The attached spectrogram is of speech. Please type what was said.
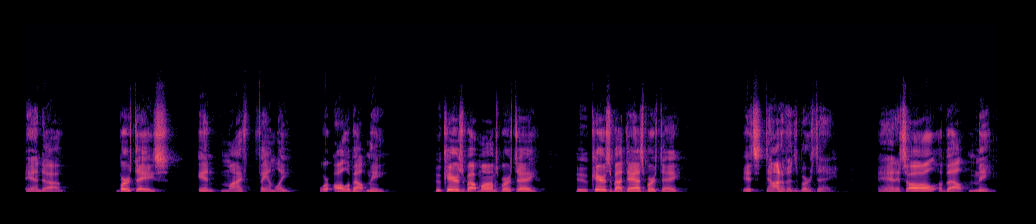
and uh, birthdays in my family were all about me. Who cares about mom's birthday? Who cares about dad's birthday? It's Donovan's birthday, and it's all about me.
